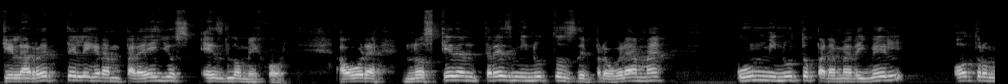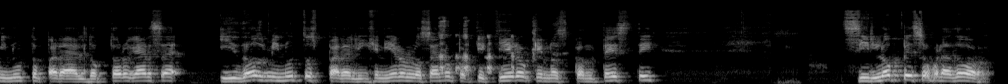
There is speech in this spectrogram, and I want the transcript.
que la red Telegram para ellos es lo mejor. Ahora, nos quedan tres minutos de programa, un minuto para Maribel, otro minuto para el doctor Garza y dos minutos para el ingeniero Lozano, porque quiero que nos conteste si López Obrador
